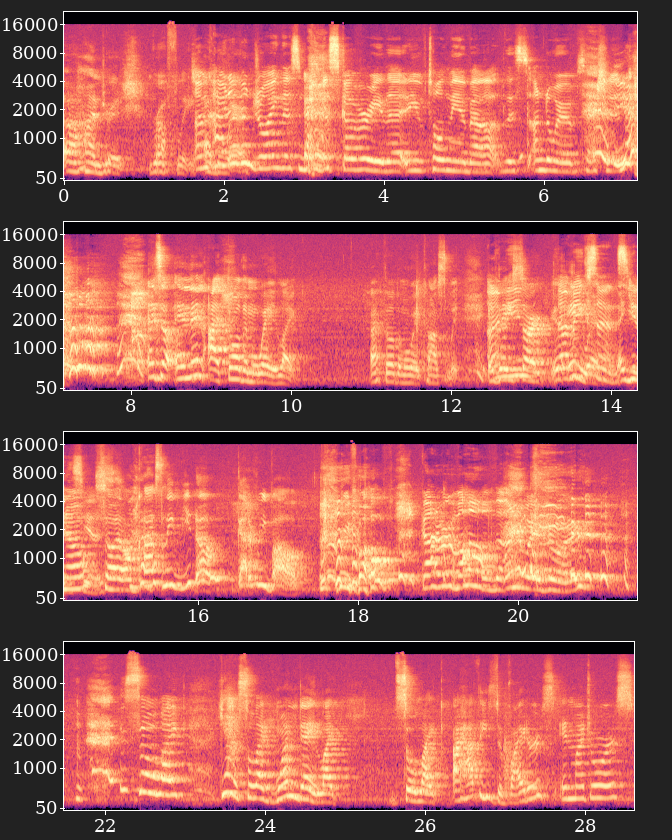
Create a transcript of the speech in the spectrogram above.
a hundred, roughly. I'm kind of enjoying this new discovery that you've told me about this underwear obsession. Yeah. and so, and then I throw them away, like. I throw them away constantly. If I they mean, start that anyway, makes sense. you Yes, know. yes. So I'm constantly, you know, gotta revolve, revolve. Gotta revolve the underwear drawer. so like, yeah. So like one day, like, so like I have these dividers in my drawers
